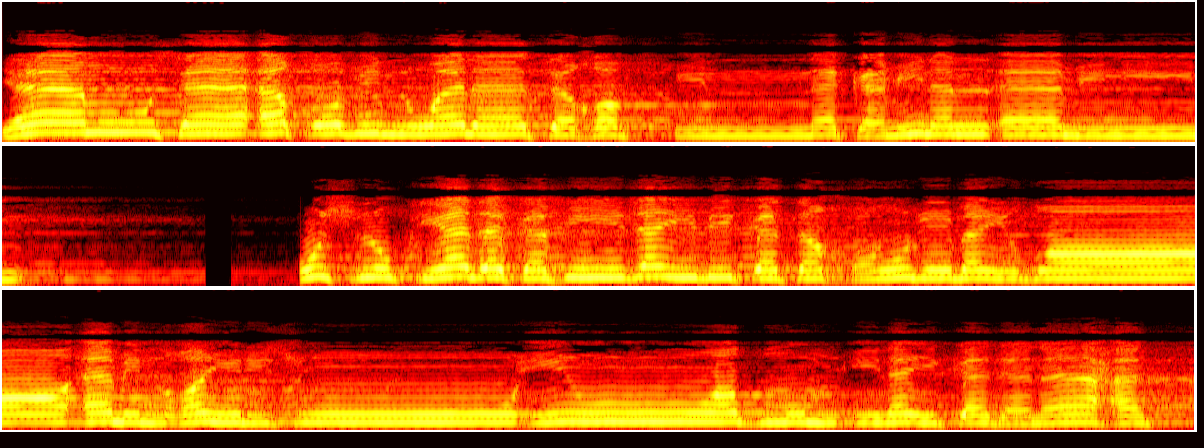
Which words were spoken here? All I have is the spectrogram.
يَا مُوسَىٰ أَقْبِلْ وَلَا تَخَفْ إِنَّكَ مِنَ الْآمِنِينَ. أسلك يدك في جيبك تخرج بيضاء من غير سوء واضمم إليك جناحك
